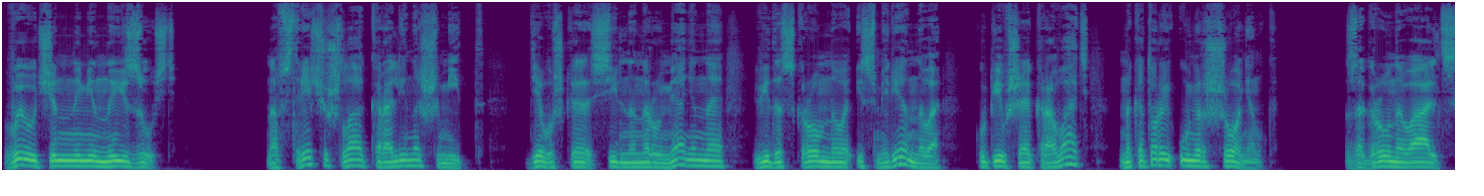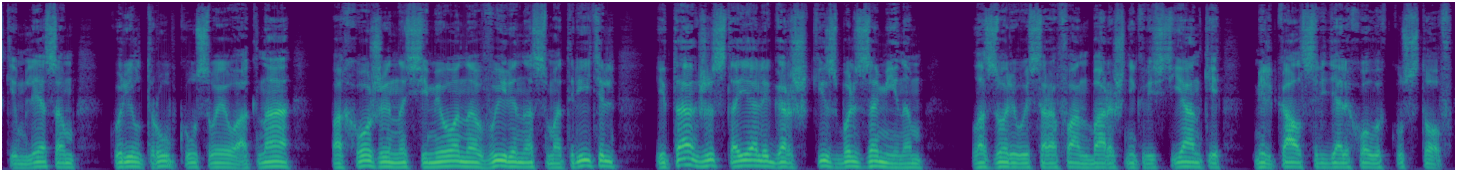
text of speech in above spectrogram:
выученными наизусть. Навстречу шла Каролина Шмидт, девушка сильно нарумяненная, вида скромного и смиренного, купившая кровать, на которой умер Шонинг. За Груневальдским лесом курил трубку у своего окна, похожий на Симеона Вырина смотритель — и также стояли горшки с бальзамином. Лазоревый сарафан барышни-крестьянки мелькал среди ольховых кустов.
